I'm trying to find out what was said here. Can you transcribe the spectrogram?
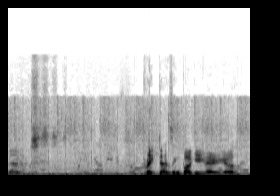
Breakdancing buggy, there you go.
